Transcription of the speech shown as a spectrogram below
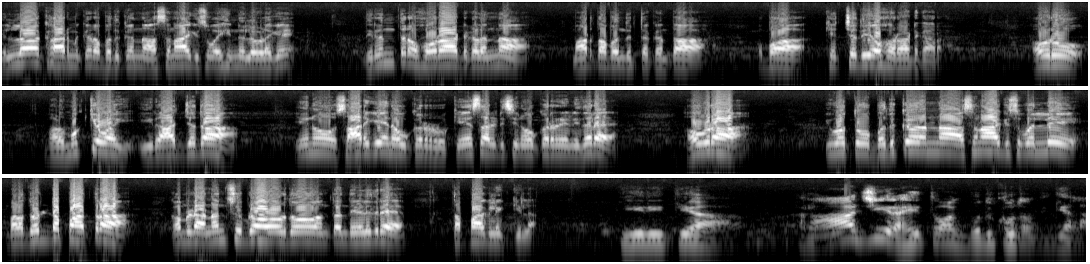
ಎಲ್ಲ ಕಾರ್ಮಿಕರ ಬದುಕನ್ನು ಹಸನಾಗಿಸುವ ಹಿನ್ನೆಲೆ ಒಳಗೆ ನಿರಂತರ ಹೋರಾಟಗಳನ್ನು ಮಾಡ್ತಾ ಬಂದಿರತಕ್ಕಂಥ ಒಬ್ಬ ಕೆಚ್ಚದೆಯ ಹೋರಾಟಗಾರ. ಅವರು ಭಾಳ ಮುಖ್ಯವಾಗಿ ಈ ರಾಜ್ಯದ ಏನೋ ಸಾರಿಗೆ ನೌಕರರು K S R T C ನೌಕರರು ಏನಿದ್ದಾರೆ, ಅವರ ಇವತ್ತು ಬದುಕನ್ನು ಹಸನಾಗಿಸುವಲ್ಲಿ ಭಾಳ ದೊಡ್ಡ ಪಾತ್ರ ಕಾಮ್ರೇಡ್ ಅನಂತ್ ಸುಬ್ರಾವ್ ಅವ್ರದ್ದು ಅಂತಂದು ಹೇಳಿದರೆ ತಪ್ಪಾಗಲಿಕ್ಕಿಲ್ಲ. ಈ ರೀತಿಯ ರಾಜಿ ರಹಿತವಾಗಿ ಬದುಕುವಂಥದ್ದು ಇದೆಯಲ್ಲ,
